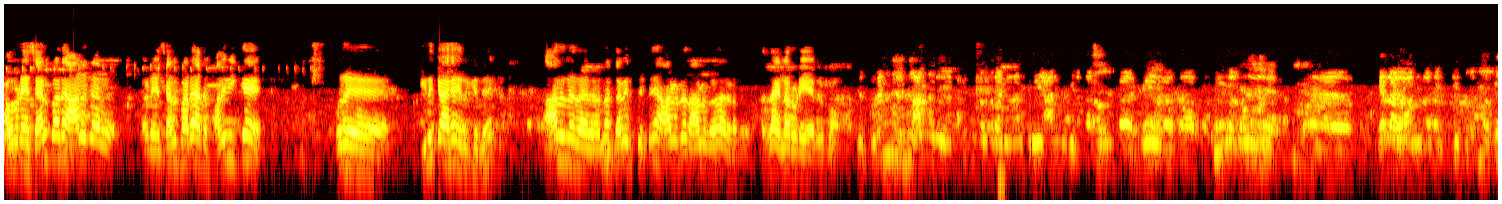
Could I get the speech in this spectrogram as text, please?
அவருடைய செயல்பாடு ஆளுநர் அவருடைய செயல்பாடு அந்த பதவிக்கே ஒரு இழுக்காக இருக்குது. ஆளுநர் அதெல்லாம் தவிர்த்துட்டு ஆளுநர் ஆளுநரா நடந்துக்கணும். அதுதான் எல்லாருடைய விருப்பம். தொடர்ந்து கேரளா ஆளுநர் வந்து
